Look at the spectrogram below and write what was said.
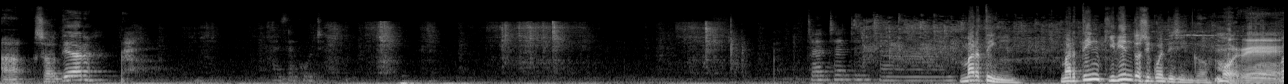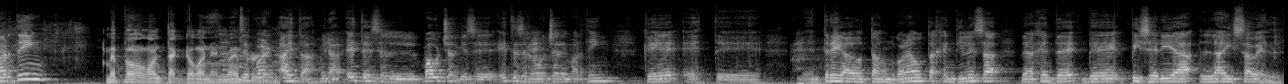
a sortear. Ahí se escucha. Cha, cha, cha, cha. Martín. Martín 555. Muy bien. Martín, Me pongo en contacto con él, no hay se pone- problema. ahí está, mira, este es el voucher que se, este es el voucher de Martín que este entrega a Don Tangonauta, gentileza de la gente de Pizzería La Isabel.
